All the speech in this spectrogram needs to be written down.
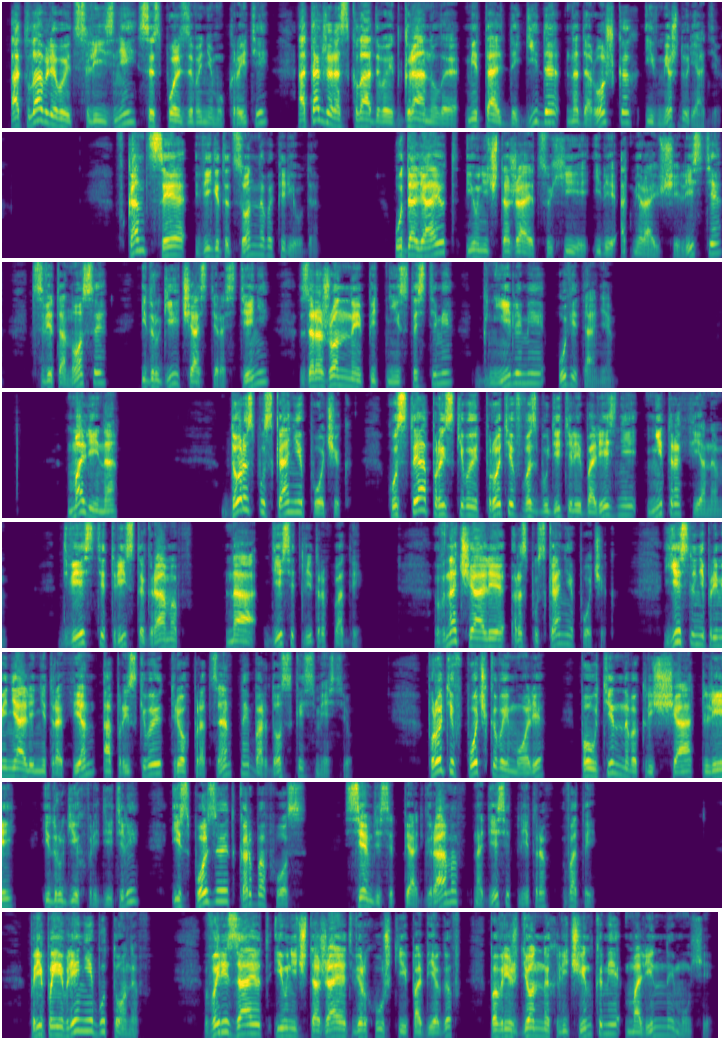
Отлавливают слизней с использованием укрытий, а также раскладывают гранулы метальдегида на дорожках и в междурядьях. В конце вегетационного периода удаляют и уничтожают сухие или отмирающие листья, цветоносы и другие части растений, зараженные пятнистостями, гнилями, увяданием. Малина. До распускания почек кусты опрыскивают против возбудителей болезней нитрофеном 200-300 граммов на 10 литров воды. В начале распускания почек. Если не применяли нитрофен, опрыскивают 3% бордосской смесью. Против почковой моли, паутинного клеща, тлей и других вредителей использует карбофос 75 граммов на 10 литров воды. При появлении бутонов вырезают и уничтожают верхушки побегов, поврежденных личинками малинной мухи.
